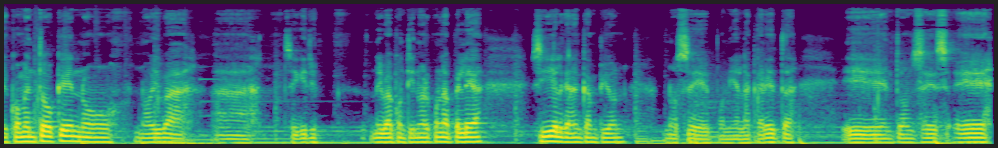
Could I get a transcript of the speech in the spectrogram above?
él comentó que no, no iba a seguir, no iba a continuar con la pelea si el gran campeón no se ponía la careta. Eh, entonces, eh,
